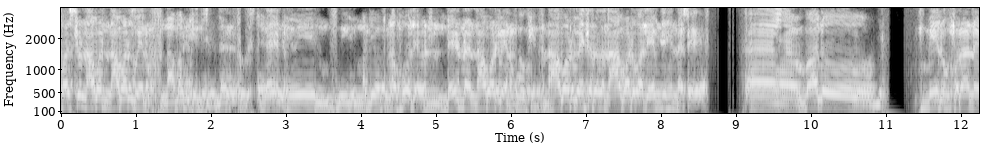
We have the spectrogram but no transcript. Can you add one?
ఫస్ట్ నాబార్డు నాబార్డుకు పోయినాం. నాబార్డ్కి వెళ్ళారు డైరెక్ట్ మధ్యవర్తులు? పోలే డైరెక్ట్ నాబార్డు పోయినాం. ఓకే. నాబార్డు పోయిన తర్వాత నాబార్డు వాళ్ళు ఏం చేసిందంటే వాళ్ళు మీరు ఫలాని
